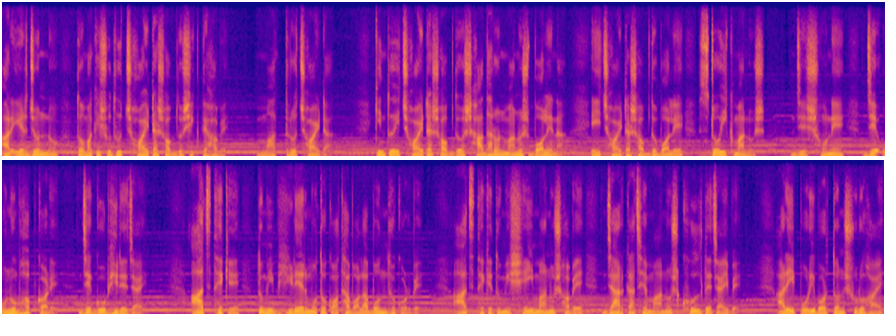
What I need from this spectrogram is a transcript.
আর এর জন্য তোমাকে শুধু ছয়টা শব্দ শিখতে হবে, মাত্র ছয়টা। কিন্তু এই ছয়টা শব্দ সাধারণ মানুষ বলে না। এই ছয়টা শব্দ বলে স্টোইক মানুষ। যে শোনে, যে অনুভব করে, যে গভীরে যায়। আজ থেকে তুমি ভিড়ের মতো কথা বলা বন্ধ করবে। আজ থেকে তুমি সেই মানুষ হবে যার কাছে মানুষ খুলতে চাইবে। আর এই পরিবর্তন শুরু হয়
